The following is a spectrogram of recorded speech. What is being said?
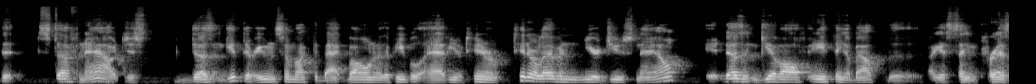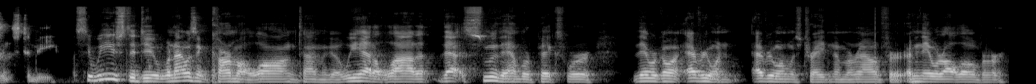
that stuff now just doesn't get there. Even some like the backbone, other people that have, you know, 10 or, 10 or 11 year juice now, it doesn't give off anything about the, I guess, same presence to me. See, we used to do when I was in Karma a long time ago. We had a lot of that smooth ambler picks were they were going everyone everyone was trading them around for I mean they were all over.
